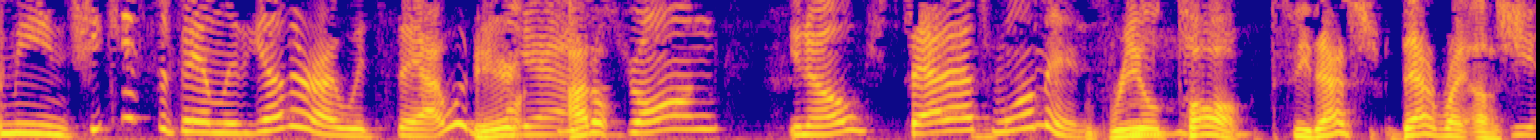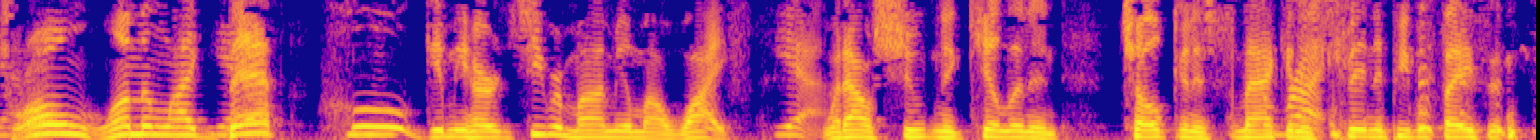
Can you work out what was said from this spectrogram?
I mean, she keeps the family together. I would say. I would. Eric, want, Yeah. she's I don't- strong. You know, she's a badass woman. Real talk. See, that's that right. A strong woman like Beth. Who give me her. She remind me of my wife. Yeah. Without shooting and killing and choking and smacking and Right. spitting in people's faces.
